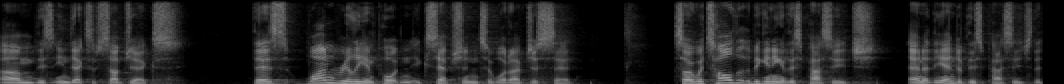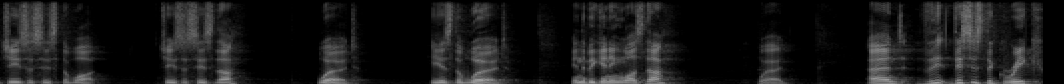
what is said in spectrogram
um, this index of subjects, there's one really important exception to what I've just said. So, we're told at the beginning of this passage and at the end of this passage that Jesus is the what? Jesus is the Word. He is the Word. In the beginning was the Word. And th- this is the Greek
